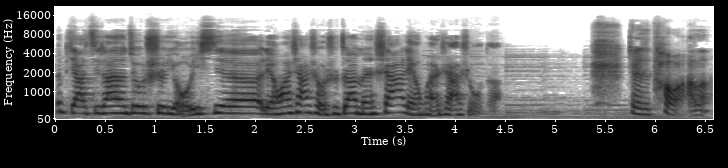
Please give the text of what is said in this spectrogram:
那比较极端的就是有一些连环杀手是专门杀连环杀手的，这就套娃了。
